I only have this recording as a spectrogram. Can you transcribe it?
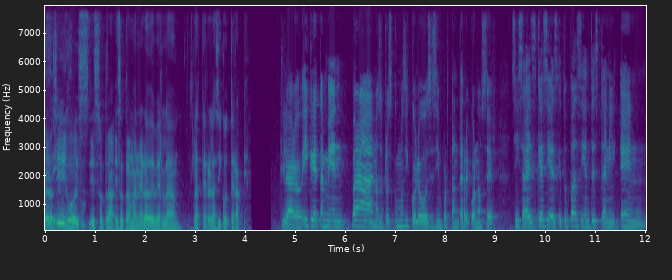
Pero sí, digo, es, es, otra, es otra manera de ver la, la, la psicoterapia. Claro, y que también para nosotros como psicólogos es importante reconocer si sabes que si es que tu paciente está en, en,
